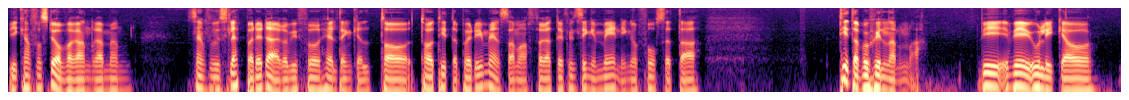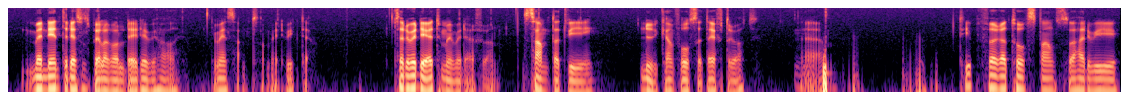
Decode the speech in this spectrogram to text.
Vi kan förstå varandra men sen får vi släppa det där och vi får helt enkelt ta, ta och titta på det gemensamma för att det finns ingen mening att fortsätta titta på skillnaderna. Vi, vi är olika och, men det är inte det som spelar roll, det är det vi har gemensamt som är det viktiga. Så det var det jag tog med mig därifrån. Samt att vi nu kan fortsätta efteråt. Mm. Um, typ förra torsdagen så hade vi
